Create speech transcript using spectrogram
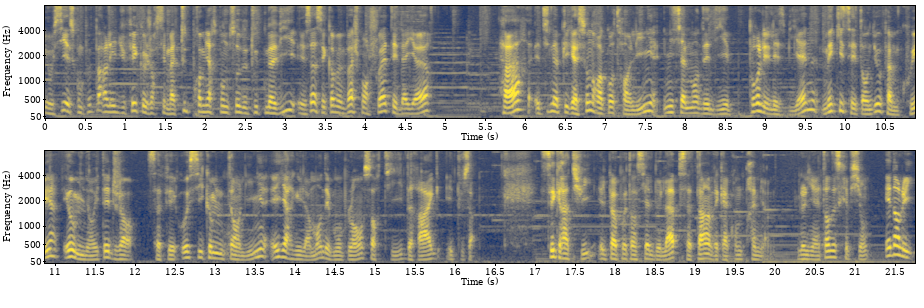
Et aussi, est-ce qu'on peut parler du fait que genre c'est ma toute première sponsor de toute ma vie, et ça c'est quand même vachement chouette, et d'ailleurs, Her est une application de rencontre en ligne, initialement dédiée pour les lesbiennes, mais qui s'est étendue aux femmes queer et aux minorités de genre. Ça fait aussi communauté en ligne et il y a régulièrement des bons plans, sorties, drague et tout ça. C'est gratuit et le plein potentiel de l'app s'atteint avec un compte premium. Le lien est en description et dans lui.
